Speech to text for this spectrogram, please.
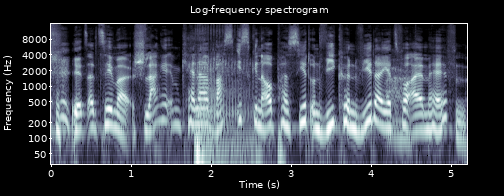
Jetzt erzähl mal, Schlange im Keller, was ist genau passiert und wie können wir da jetzt vor allem helfen?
